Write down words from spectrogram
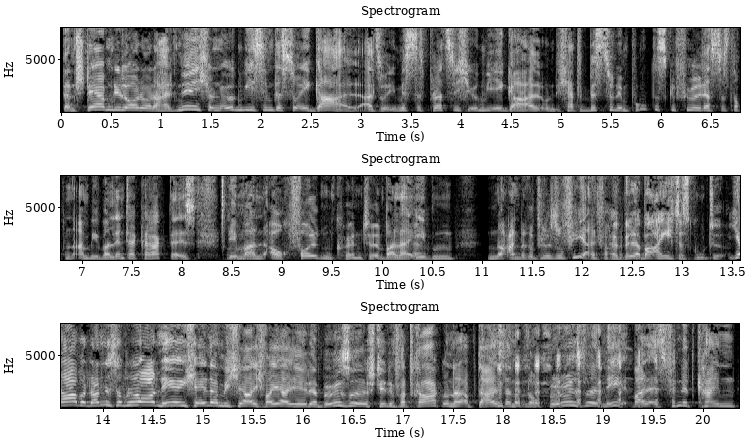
dann sterben die Leute oder halt nicht. Und irgendwie ist ihm das so egal. Also ihm ist das plötzlich irgendwie egal. Und ich hatte bis zu dem Punkt das Gefühl, dass das noch ein ambivalenter Charakter ist, dem man auch folgen könnte, weil er eben eine andere Philosophie einfach Er hat. will aber eigentlich das Gute. Ja, aber dann ist er, oh nee, ich erinnere mich ja, ich war ja hier der Böse, steht im Vertrag und dann, ab da ist er nur noch böse. Nee, weil es findet keinen,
